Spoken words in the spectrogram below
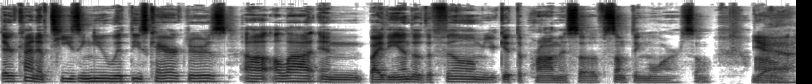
they're kind of teasing you with these characters uh, a lot, and by the end of the film, you get the promise of something more. So, Yeah. um,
